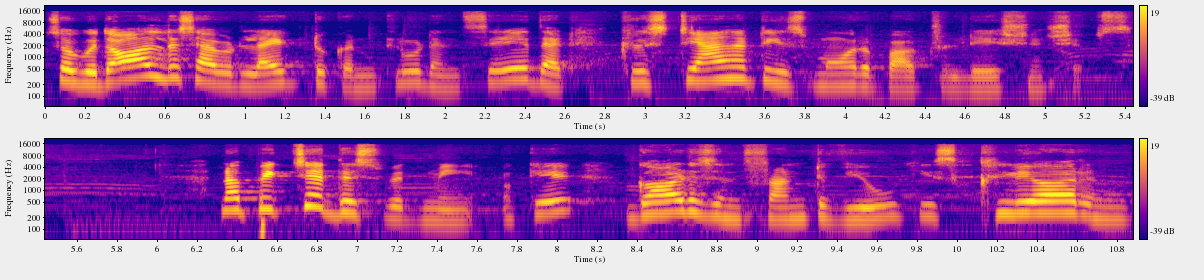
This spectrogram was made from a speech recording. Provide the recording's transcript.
So, with all this, I would like to conclude and say that Christianity is more about relationships. Now, picture this with me, okay? God is in front of you, He's clear and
